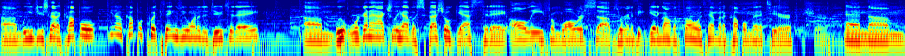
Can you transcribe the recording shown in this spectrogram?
Um, we just got a couple, you know, a couple quick things we wanted to do today. Um, we, we're gonna actually have a special guest today, Ollie from Walrus Subs. We're gonna be getting on the phone with him in a couple minutes here, Sure. and um,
